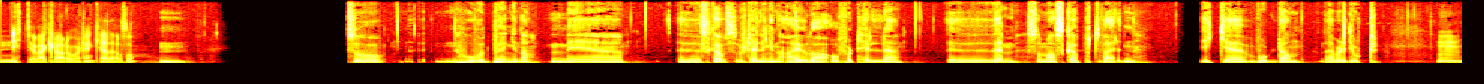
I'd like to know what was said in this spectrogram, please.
nyttig å være klar over, tenker jeg det også. Mm. Så hovedpoenget da med uh, skapelsesfortellingen er jo da å fortelle uh, hvem som har skapt verden, ikke hvordan det er blitt gjort. Mm.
